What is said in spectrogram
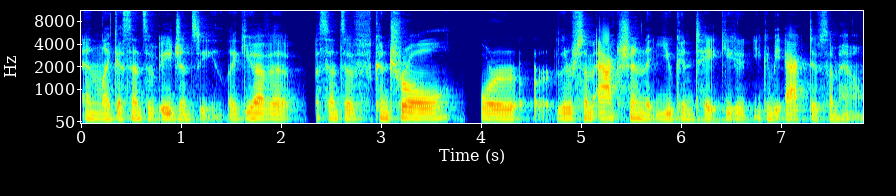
and like a sense of agency. Like you have a, a sense of control or, or there's some action that you can take. You, you can be active somehow.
